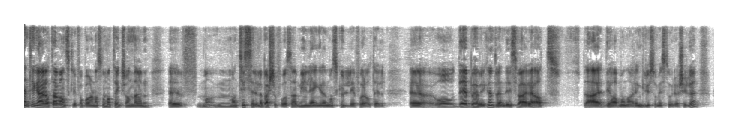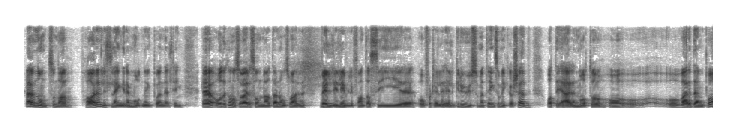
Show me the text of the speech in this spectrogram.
En ting er at det er vanskelig for barn. altså Når man tenker sånn er en, eh, man, tisser eller bæsjer på seg mye lenger enn man skulle i forhold til eh, Og det behøver ikke nødvendigvis være at er, har, man har en grusom historie å skylde. For det er jo noen som da har en litt lengre modning på en del ting. Eh, og det kan også være sånn med at det er noen som har en veldig livlig fantasi eh, og forteller helt grusomme ting som ikke har skjedd, og at det er en måte å, å, å, å være dem på.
